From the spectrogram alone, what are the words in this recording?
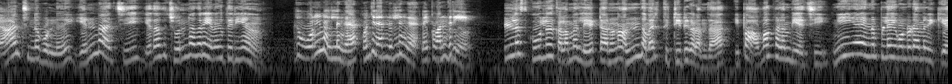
ஏன் சின்ன பொண்ணு? என்ன ஆச்சு? ஏதாவது சொன்னாதானே எனக்கு தெரியும். இது ஒண்ணும் இல்லைங்க. கொஞ்ச நேரம் நில்லுங்க. நான் இப்ப வந்துறேன். பிள்ளை ஸ்கூலுக்கு கிளம்ப லேட் ஆனா அந்த மாதிரி திட்டிட்டு கிடந்தா இப்ப அவ கிளம்பியாச்சு. நீ ஏன் என்ன பிள்ளைய கொண்டு விடாம இருக்கிய?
